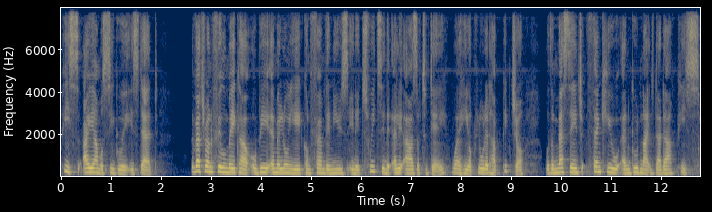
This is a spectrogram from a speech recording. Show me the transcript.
Peace Anyiam-Osigwe, is dead. The veteran filmmaker Obi Emelonye confirmed the news in a tweet in the early hours of today, where he uploaded her picture with the message, Thank you and good night, Dada, peace.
